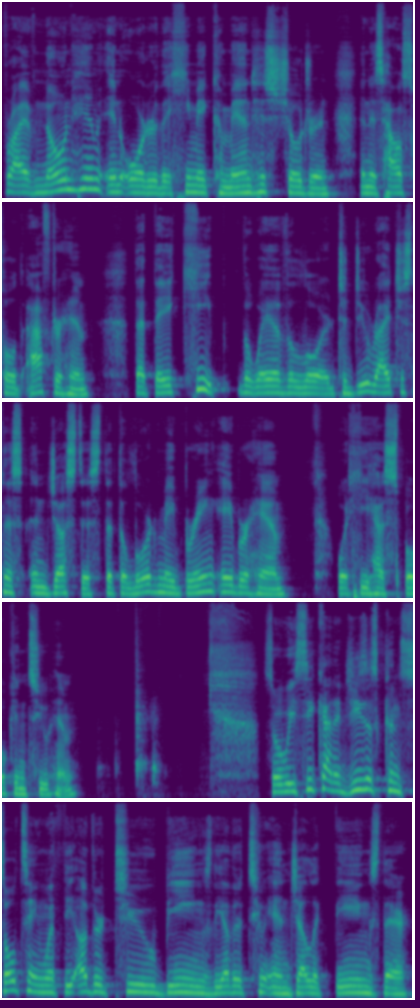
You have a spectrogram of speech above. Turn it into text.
For I have known him in order that he may command his children and his household after him, that they keep the way of the Lord to do righteousness and justice, that the Lord may bring Abraham what he has spoken to him. So we see kind of Jesus consulting with the other two beings, the other two angelic beings there.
